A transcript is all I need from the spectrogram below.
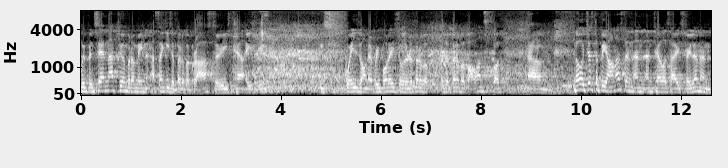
we've been saying that to him, but I mean, I think he's a bit of a grass too. He's tell, he's, he's, he squeals on everybody, so there's a bit of a there's a bit of a balance. But um, no, just to be honest and, and, and tell us how he's feeling. And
